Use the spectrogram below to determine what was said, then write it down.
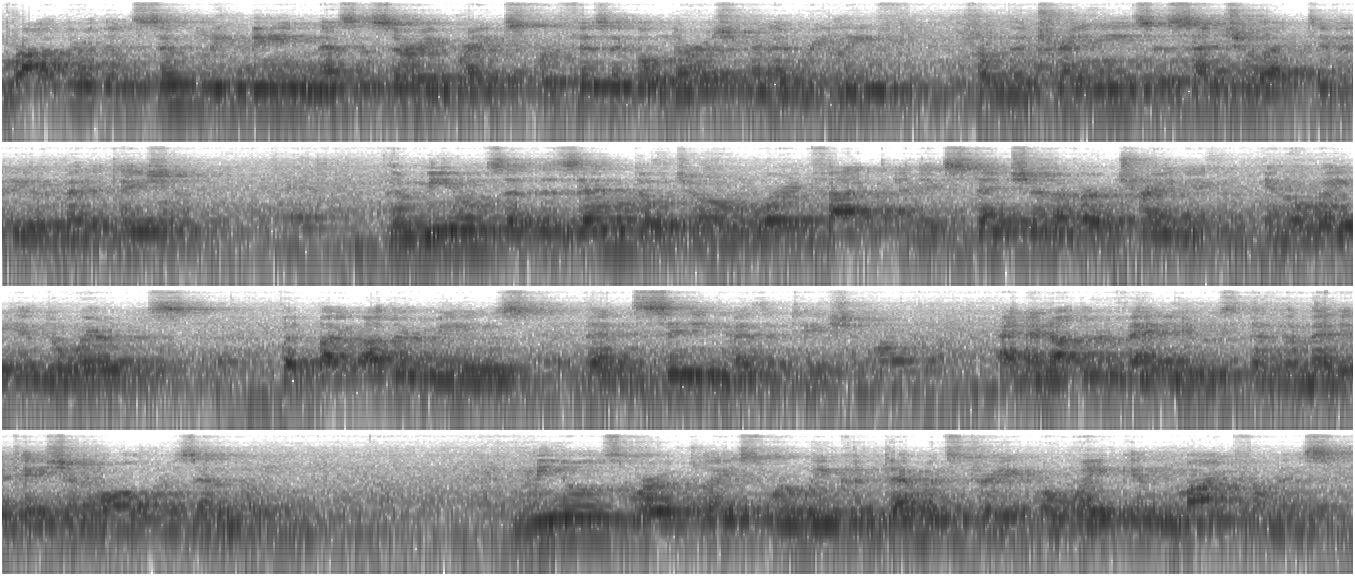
Rather than simply being necessary breaks for physical nourishment and relief from the trainee's essential activity of meditation, the meals at the Zen dojo were in fact an extension of our training in awakened awareness but by other means than sitting meditation, and in other venues than the meditation hall or zendo. Meals were a place where we could demonstrate awakened mindfulness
